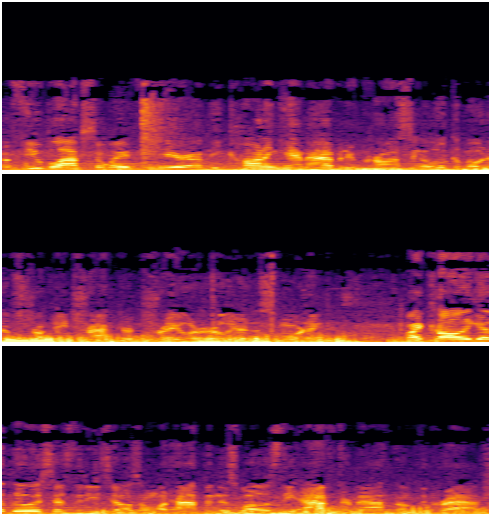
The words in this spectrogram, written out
A few blocks away from here on the Conyngham Avenue crossing, a locomotive struck a tractor trailer earlier this morning. My colleague Ed Lewis has the details on what happened as well as the aftermath of the crash.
